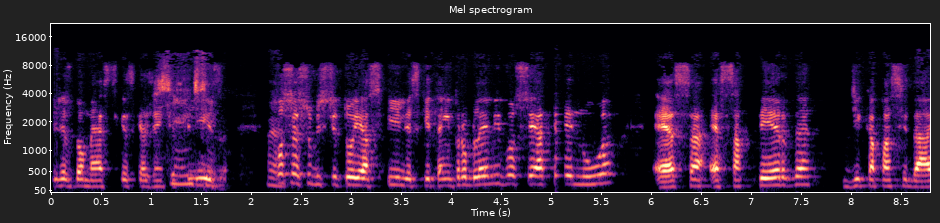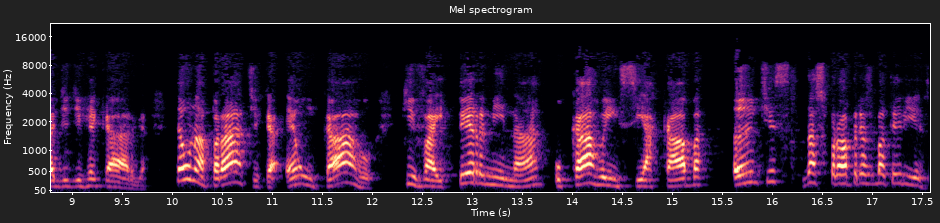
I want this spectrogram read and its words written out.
pilhas domésticas que a gente sim, utiliza. É. Você substitui as pilhas que têm problema e você atenua essa, essa perda de capacidade de recarga. Então, na prática, é um carro que vai terminar, o carro em si acaba antes das próprias baterias.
